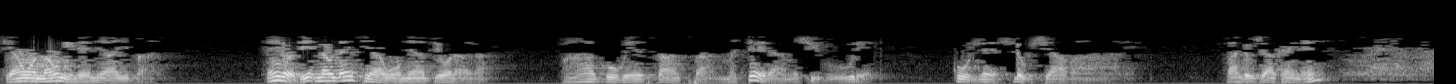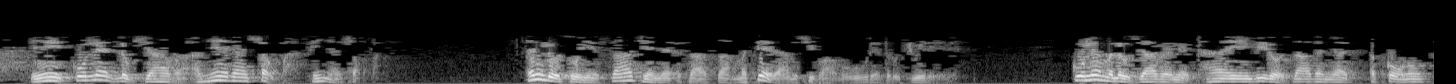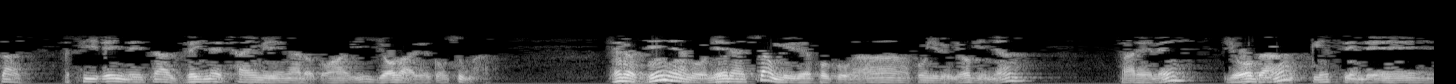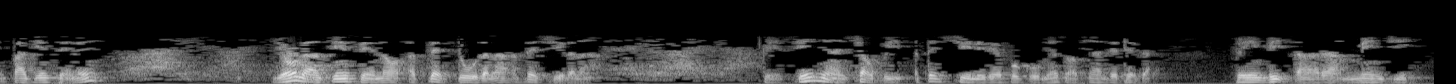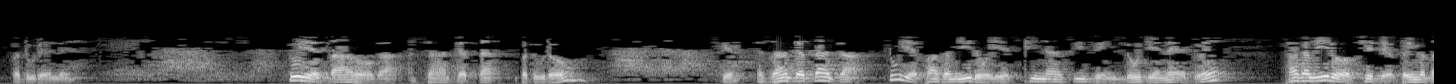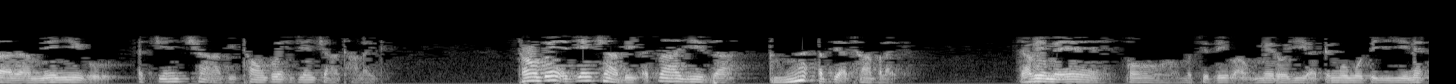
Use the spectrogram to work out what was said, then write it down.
ဆရာဝန်လောင်းတွေလည်းအများကြီးပါ အဲ့တော့ဒီအနောက်တိုင်းဆရာဝန်များပြောတာကဘာကိုပဲစားစားမတဲ့တာမရှိဘူးတဲ့ကိုလက်လှုပ်ရှားပါတဲ့ဘာလှုပ်ရှားခိုင်းလဲအေးကိုလက်လှုပ်ရှားပါအမြဲတမ်းလျှောက်ပါဈဉ္ညာလျှောက်ပါအဲ့လိုဆိုရင်စားခြင်းနဲ့အစာစားမတဲ့တာမရှိပါဘူးတဲ့သူတို့ကျွေးတယ်တဲ့ကိုလက်မလှုပ်ရှားပဲနဲ့ထိုင်ပြီးတော့စားတဲ့ညအကုန်လုံးစား အစီအိမ်နေစားဇိမ်နဲ့ထိုင်နေရင်ကတော့သွားပြီယောဂတွေအကုန်စုမှာအဲ့တော့ဈဉ္ဉံကိုအမြဲတမ်းရှောက်နေတဲ့ပုဂ္ဂိုလ်ဟာဘုန်းကြီးတို့ယောဂီများပါတယ်လေယောဂကင်းစင်တယ်ဘာကင်းစင်လဲယောဂကင်းစင်တော့အသက်တိုးသလားအသက်ရှည်သလားကဲဈဉ္ဉံလျှောက်ပြီးအသက်ရှည်နေတဲ့ပုဂ္ဂိုလ်မြတ်စွာဘုရားလက်ထက်ကဗိမ္ပိတာရမင်းကြီးဘယ်သူတယ်လဲ သူ့ရဲ့သားတော်ကအဇာတတဘသူတော်ကဲအဇာတတကသူ့ရဲ့ဖသမီးတော်ရဲ့ဌိနံစည်းစိမ်လိုချင်တဲ့အတွက်ဖသမီးတော်ဖြစ်တဲ့ဗိမသာရမင်းကြီးကိုအကျဉ်းချပြီးထောင်သွင်းအကျဉ်းချထားလိုက်တယ်။ထောင်သွင်းအကျဉ်းချပြီးအစာရည်စာအငတ်အပြတ်ထားပလိုက်။ဒါပေမဲ့ဩမဖြစ်သေးပါဘူးမေတော်ကြီးကတငုံငုံတည်ရည်နဲ့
